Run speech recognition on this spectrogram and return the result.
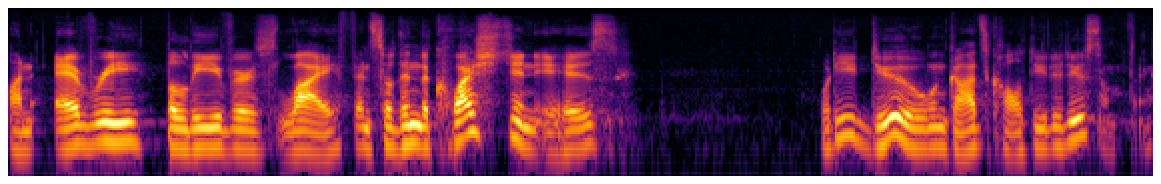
on every believer's life. And so then the question is what do you do when God's called you to do something?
